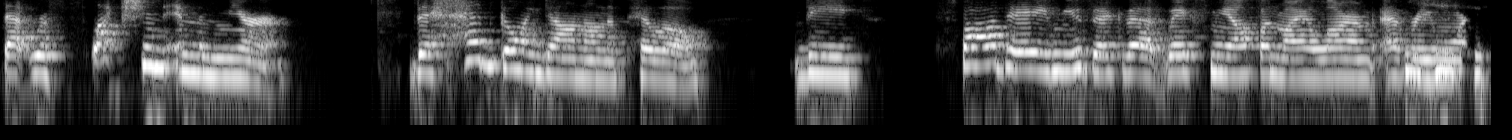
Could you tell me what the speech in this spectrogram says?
that reflection in the mirror the head going down on the pillow the spa day music that wakes me up on my alarm every morning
